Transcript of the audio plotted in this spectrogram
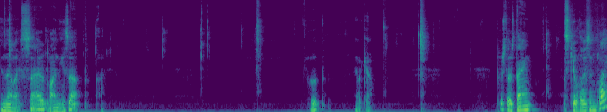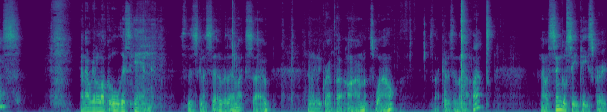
in there like so, line these up. Whoop, there we go. Push those down, secure those in place. And now we're going to lock all this in. So this is going to sit over there like so. Then we're going to grab that arm as well. So that goes in like that. Now a single CP screw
